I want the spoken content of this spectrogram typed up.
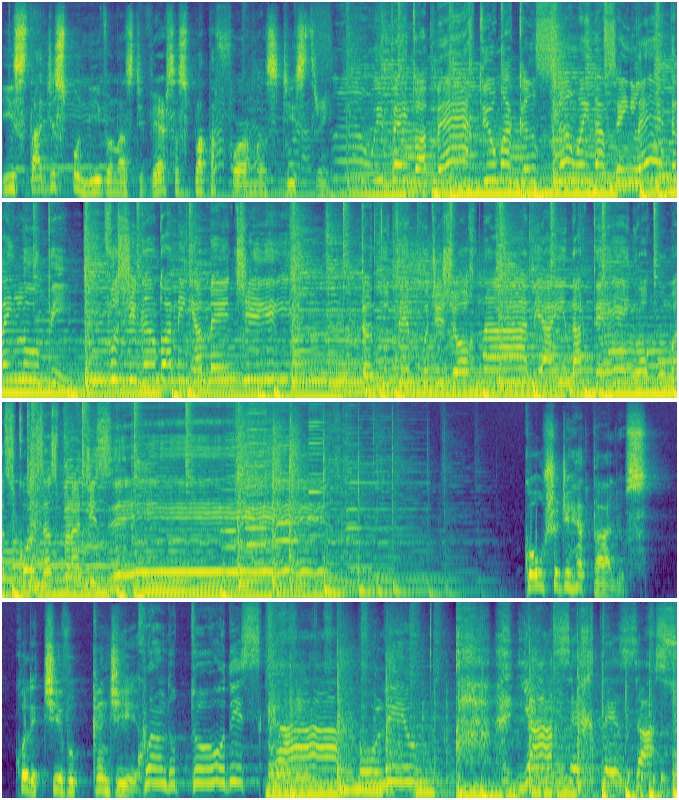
e está disponível nas diversas plataformas de stream. E peito aberto e uma canção ainda sem letra em looping, fustigando a minha mente. Tanto tempo de jornada e ainda tenho algumas coisas pra dizer. Colcha de Retalhos, Coletivo Candia. Quando tudo escapuliu ah, e a certeza se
